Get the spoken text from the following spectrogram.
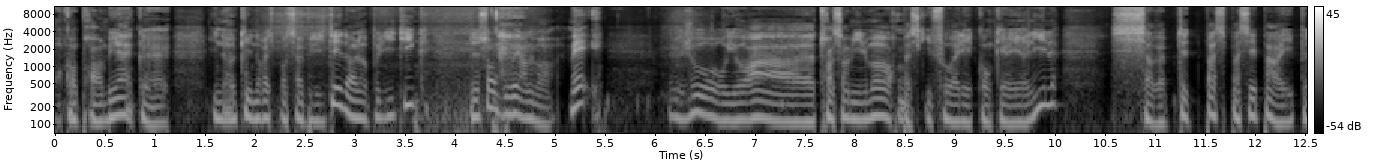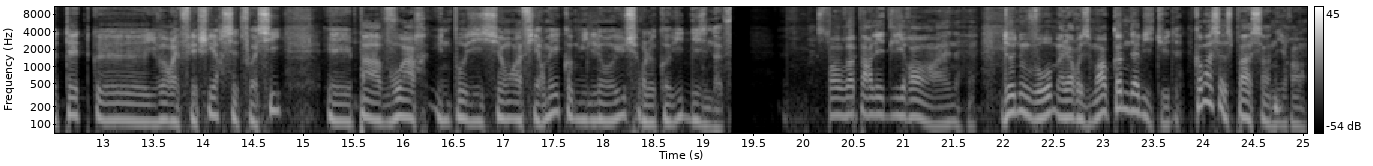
on comprend bien qu'il n'a aucune responsabilité dans la politique de son gouvernement. Mais le jour où il y aura 300 000 morts parce qu'il faut aller conquérir l'île, ça va peut-être pas se passer pareil. Peut-être qu'ils vont réfléchir cette fois-ci et pas avoir une position affirmée comme ils l'ont eu sur le Covid-19. On va parler de l'Iran, hein. de nouveau, malheureusement, comme d'habitude. Comment ça se passe en Iran?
